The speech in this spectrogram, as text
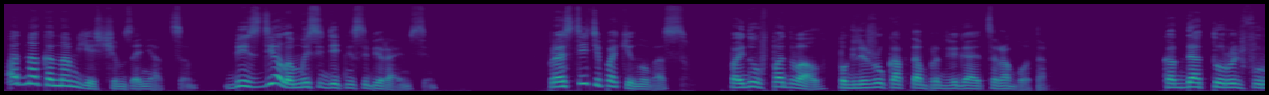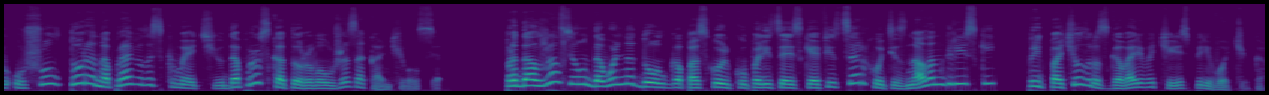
Однако нам есть чем заняться. Без дела мы сидеть не собираемся. Простите, покину вас. Пойду в подвал, погляжу, как там продвигается работа. Когда Торульфур ушел, Тора направилась к Мэтью, допрос которого уже заканчивался. Продолжался он довольно долго, поскольку полицейский офицер, хоть и знал английский, предпочел разговаривать через переводчика.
